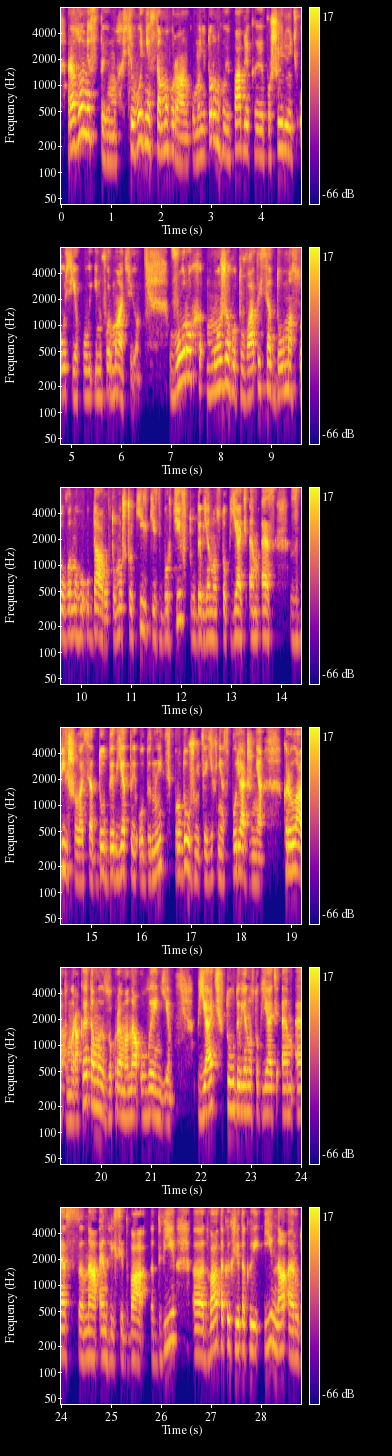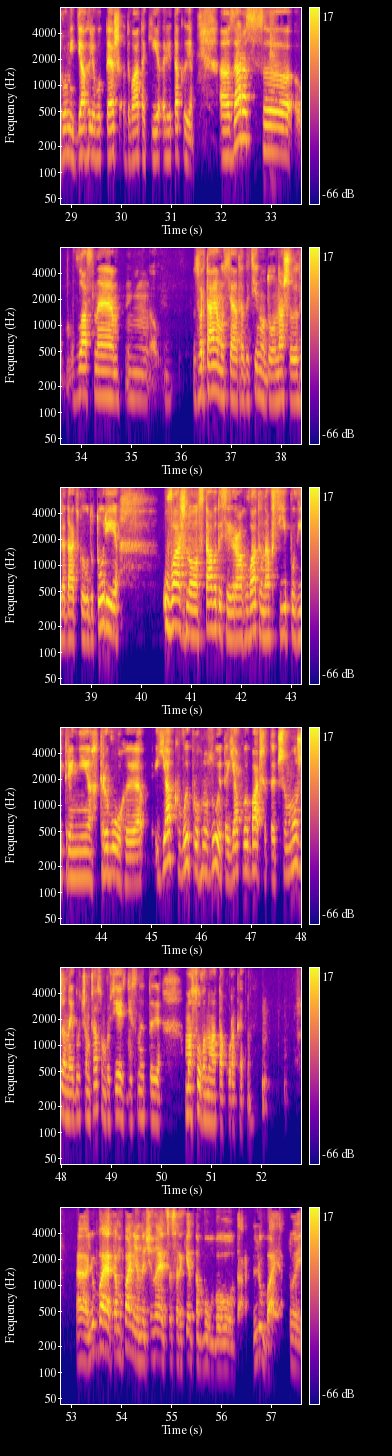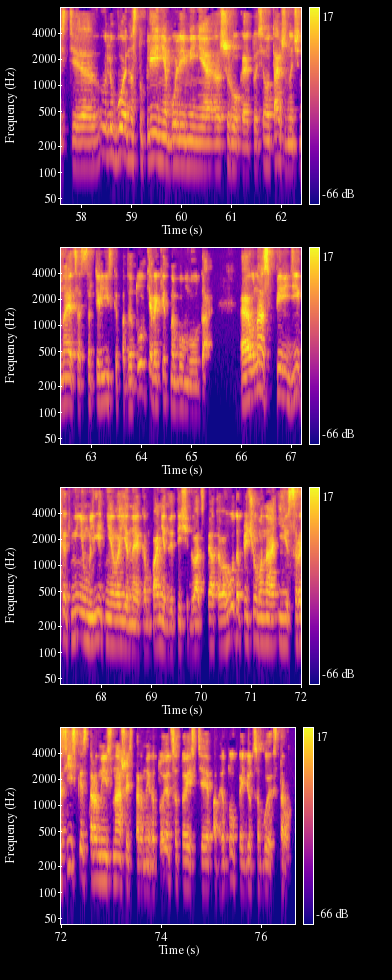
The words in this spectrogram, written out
Разом із тим, сьогодні з самого ранку моніторингові пабліки поширюють ось яку інформацію. Ворог може готуватися до масованого удару, тому що кількість бортів Ту-95 МС збільшилася до 9 одиниць. Продовжується їхнє спорядження крилатими ракетами, зокрема на Оленї 5 Ту-95 МС, на Енгельсі 2 дві, е, два таких літаки, і на аеродромі Дягилєво теж два такі літаки. Е, Зараз, е, власне, звертаємося традиційно до нашої глядацької аудиторії. Уважно ставитися і реагувати на всі повітряні тривоги. Як ви прогнозуєте, як ви бачите, чи може найближчим часом Росія здійснити масовану атаку ракетну? А, Любая кампания начинается с ракетно-бомбового удара. Любая. То есть э, любое наступление более-менее э, широкое. То есть оно также начинается с артиллерийской подготовки ракетно-бомбового удара. Э, У нас впереди как минимум летняя военная кампания 2025 года, причем она и с российской стороны, и с нашей стороны готовится, то есть подготовка идет с обоих сторон.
